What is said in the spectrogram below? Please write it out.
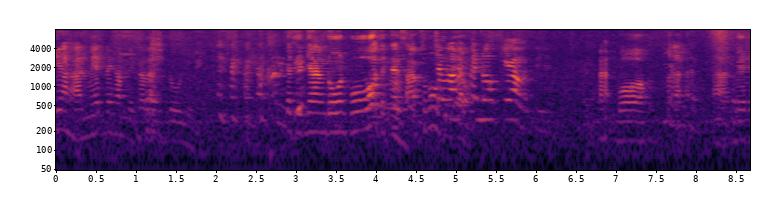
มีอาหารเม็ดไหมครับนี่กำลังดูอยู่นี่กระสินยางโดนโพสแต่แต่สามชั่วโมงจะทีว่าเดีมัยนวเป็นนกแก้วสิอะบออาหารเม็ด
